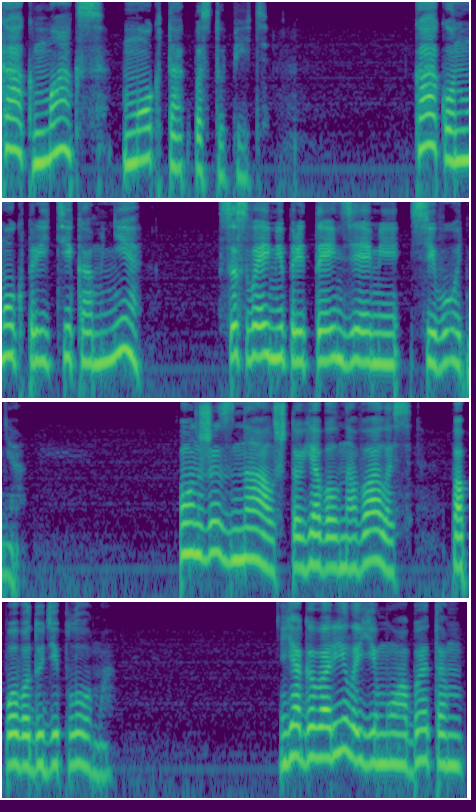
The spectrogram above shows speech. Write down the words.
Как Макс мог так поступить? Как он мог прийти ко мне со своими претензиями сегодня? Он же знал, что я волновалась по поводу диплома. Я говорила ему об этом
